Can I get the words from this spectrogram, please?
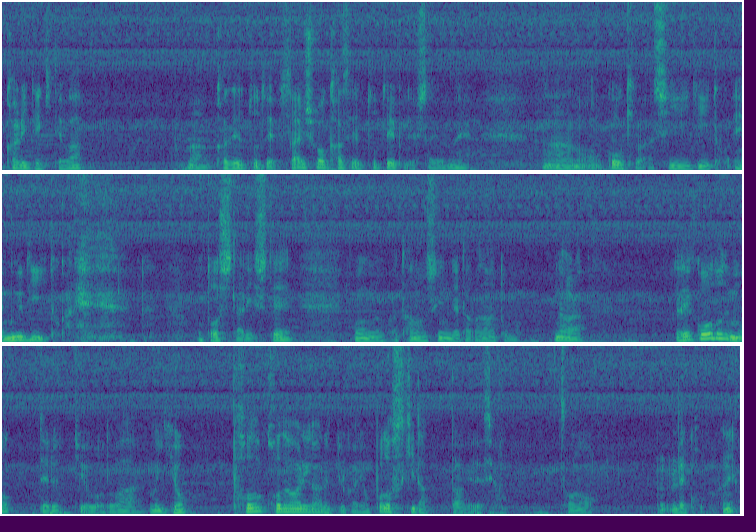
借りてきてはまあカセットテープ最初はカセットテープでしたけどね。あの後期は CD とか MD とかね 落としたりして音楽は楽しんでたかなと思う。だからレコードで持ってるっていうことはよっぽどこだわりがあるっていうかよっぽど好きだったわけですよ。そのレコードがね。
